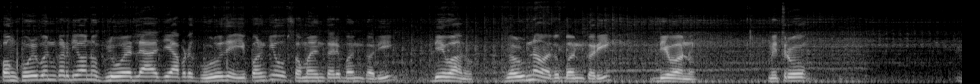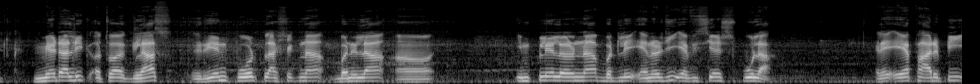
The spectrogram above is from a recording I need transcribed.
પંખો બી બંધ કરી દેવાનો ગ્લો એટલે આ જે આપણે ઘોડો છે એ પણ કેવો સમયાંતરે બંધ કરી દેવાનો. જરૂર ના હોય તો બંધ કરી દેવાનો. મિત્રો મેટાલિક અથવા ગ્લાસ રેનફોર્ડ પ્લાસ્ટિકના બનેલા ઇમ્પ્લેલરના બદલે એનર્જી એફિશિયન્ટ સ્પોલા એટલે એફઆરપી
